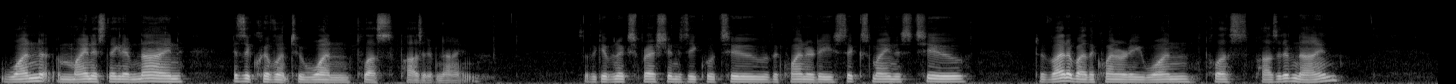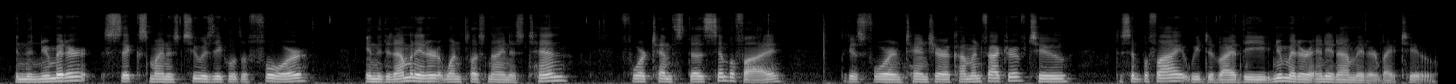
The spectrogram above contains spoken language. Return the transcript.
1 minus negative 9 is equivalent to 1 plus positive 9. So the given expression is equal to the quantity 6 minus 2 divided by the quantity 1 plus positive 9. In the numerator, 6 minus 2 is equal to 4. In the denominator, 1 plus 9 is 10. 4 tenths does simplify because 4 and 10 share a common factor of 2, to simplify, we divide the numerator and denominator by 2.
